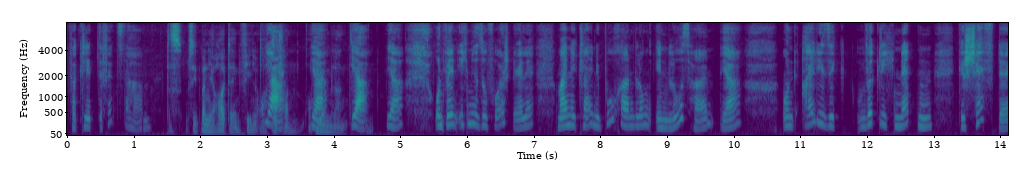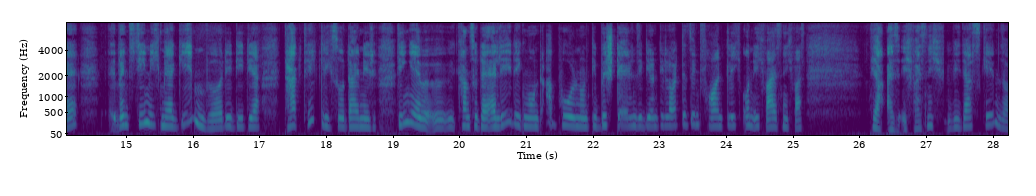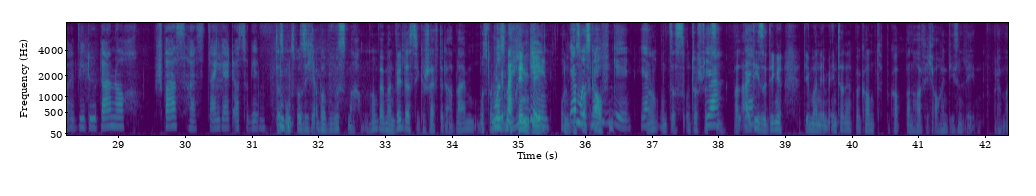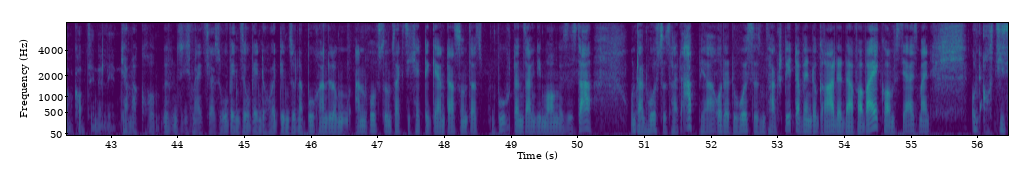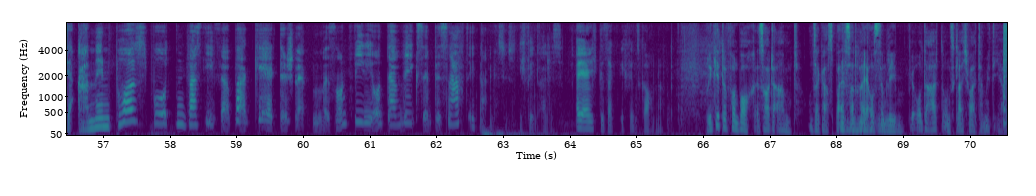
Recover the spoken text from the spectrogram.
verklebte Fenster haben. Das sieht man ja heute in vielen Orten ja, schon, auch ja, hier im Land. Ja, ja. Und wenn ich mir so vorstelle, meine kleine Buchhandlung in Losheim, ja, und all diese wirklich netten Geschäfte, wenn es die nicht mehr geben würde, die dir tagtäglich so deine Dinge äh, kannst du da erledigen und abholen und die bestellen sie dir und die Leute sind freundlich und ich weiß nicht was. Ja, also ich weiß nicht, wie das gehen soll, wie du da noch Spaß hast, dein Geld auszugeben. Das muss man sich aber bewusst machen. Ne? Wenn man will, dass die Geschäfte da bleiben, muss man, muss man auch hingehen, hingehen und ja, muss, was kaufen hingehen, ja. ne? und das unterstützen. Ja, Weil all diese Dinge, die man im Internet bekommt, bekommt man häufig auch in diesen Läden. Oder man bekommt sie in den Läden. Ja, man kommt, ich meine es ja so, wenn so, wenn du heute in so einer Buchhandlung anrufst und sagst, ich hätte gern das und das Buch, dann sagen die morgen ist es da. Und dann holst du es halt ab, ja. Oder du holst es einen Tag später, wenn du gerade da vorbeikommst, ja. Ich meine, und auch diese armen Postboten, was die für Pakete Pakete schleppen müssen und wie die unterwegs sind bis nachts. Ich, nein, das ist, ich finde alles. Ehrlich gesagt, ich finde es grauenhaft. Brigitte von Boch ist heute Abend unser Gast bei SA3 aus dem Leben. Wir unterhalten uns gleich weiter mit ihr.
